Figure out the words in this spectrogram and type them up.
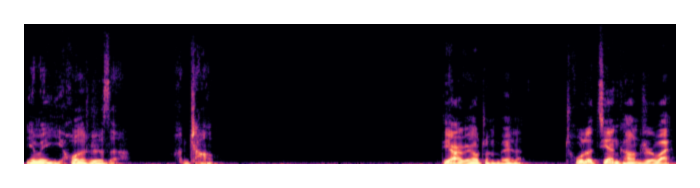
因为以后的日子很长。第二个要准备的，除了健康之外，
